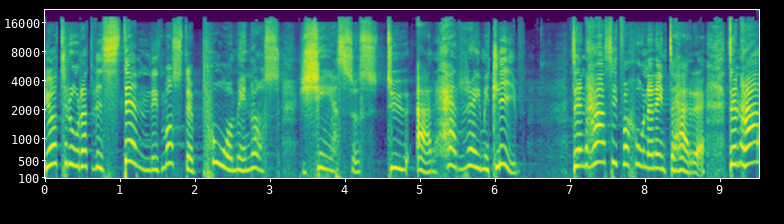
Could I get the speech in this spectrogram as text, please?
Jag tror att vi ständigt måste påminna oss, Jesus, du är Herre i mitt liv. Den här situationen är inte herre. Den här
